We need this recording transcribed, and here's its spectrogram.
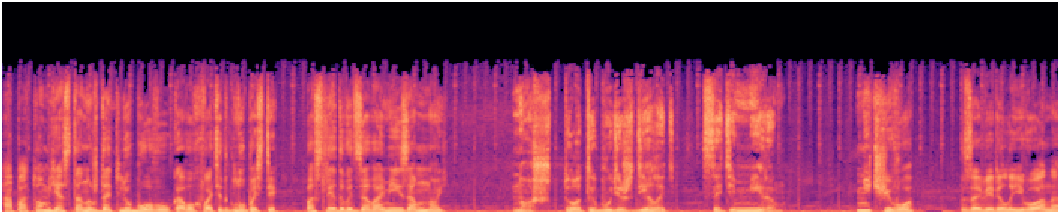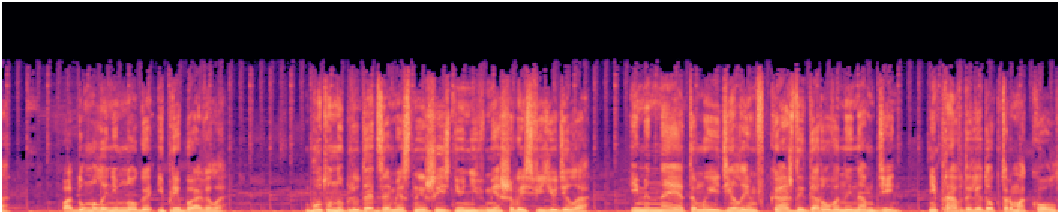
А потом я стану ждать любого, у кого хватит глупости, последовать за вами и за мной. Но что ты будешь делать с этим миром? Ничего, заверила его она. Подумала немного и прибавила. «Буду наблюдать за местной жизнью, не вмешиваясь в ее дела. Именно это мы и делаем в каждый дарованный нам день. Не правда ли, доктор Маккол?»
